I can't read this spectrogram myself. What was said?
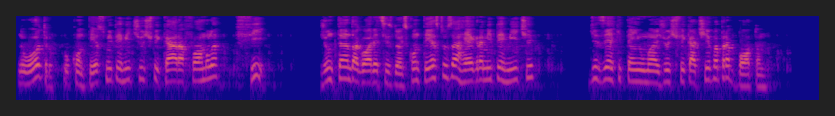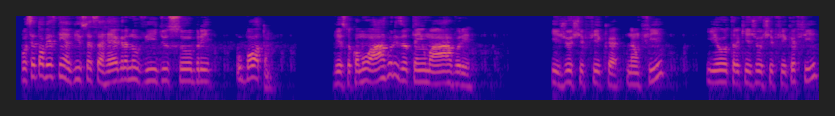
No outro, o contexto me permite justificar a fórmula φ. Juntando agora esses dois contextos, a regra me permite dizer que tem uma justificativa para bottom. Você talvez tenha visto essa regra no vídeo sobre o bottom. Visto como árvores, eu tenho uma árvore que justifica não φ e outra que justifica φ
